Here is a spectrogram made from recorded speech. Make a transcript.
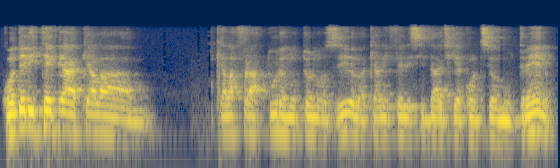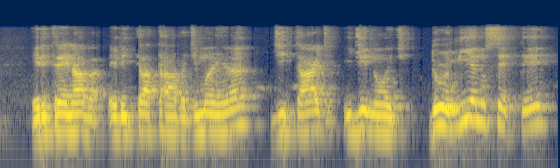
quando ele teve aquela aquela fratura no tornozelo, aquela infelicidade que aconteceu num treino, ele treinava, ele tratava de manhã, de tarde e de noite. Dormia no CT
